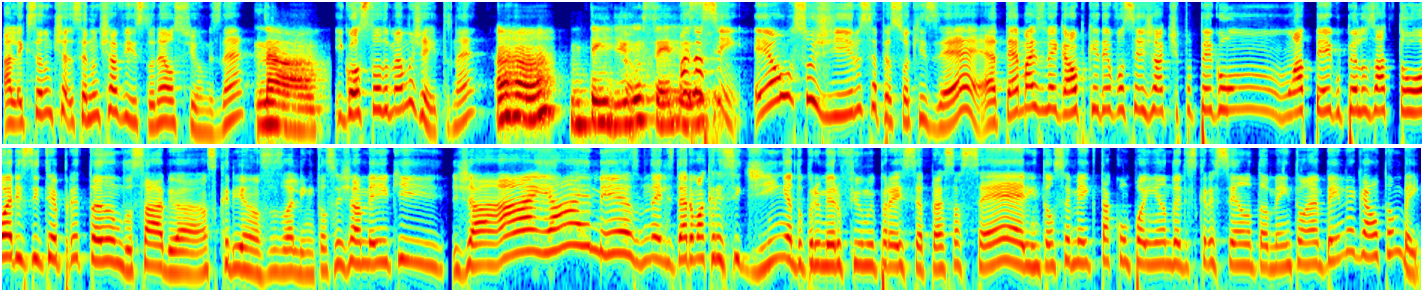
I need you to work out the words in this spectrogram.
Alex, você não, tinha, você não tinha visto, né, os filmes, né? Não. E gostou do mesmo jeito, né? Aham, uhum, entendi, então, gostei. Mas assim, eu sugiro, se a pessoa quiser, é até mais legal, porque daí você já, tipo, pegou um, um, apego pelos atores interpretando, sabe, as crianças ali. Então você já meio que, já, ai, ai, é mesmo, né? Eles deram uma crescidinha do primeiro filme pra, esse, pra essa série, então você meio que tá acompanhando eles crescendo também, então é bem legal também.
